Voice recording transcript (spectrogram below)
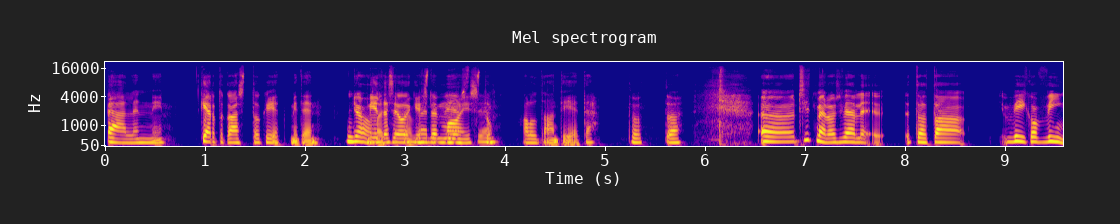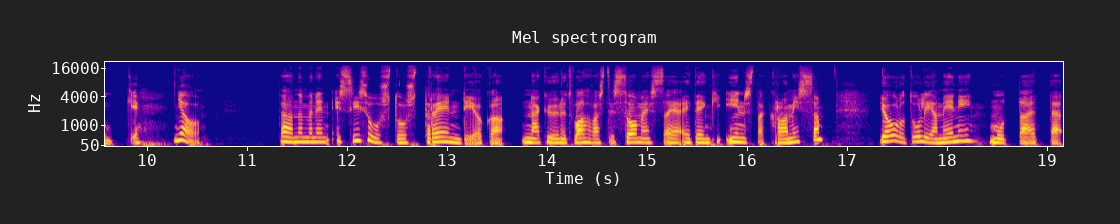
päälle, niin kertokaa sitten toki, että miten, Joo, miltä se oikeasti maistuu. Halutaan tietää. Totta. Sitten meillä olisi vielä tota, viikon vinkki. Joo. Tämä on tämmöinen sisustustrendi, joka näkyy nyt vahvasti somessa ja etenkin Instagramissa. Joulu tuli ja meni, mutta että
